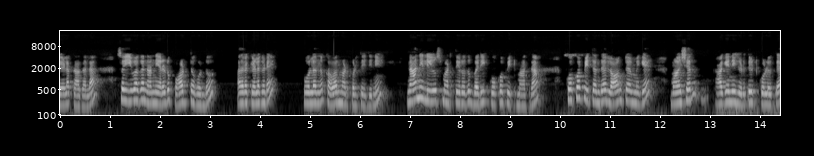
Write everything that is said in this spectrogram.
ಹೇಳೋಕ್ಕಾಗಲ್ಲ. ಸೊ, ಇವಾಗ ನಾನು ಎರಡು ಪಾಟ್ ತಗೊಂಡು ಅದರ ಕೆಳಗಡೆ ಹೋಲನ್ನು ಕವರ್ ಮಾಡ್ಕೊಳ್ತಾ ಇದ್ದೀನಿ. ನಾನಿಲ್ಲಿ ಯೂಸ್ ಮಾಡ್ತಿರೋದು ಬರೀ ಕೋಕೋಪಿಟ್ ಮಾತ್ರ. ಕೋಕೋಪೀಟ್ ಅಂದರೆ ಲಾಂಗ್ ಟರ್ಮಿಗೆ ಮಾಯ್ಚರ್ ಹಾಗೇನೆ ಹಿಡಿದಿಟ್ಕೊಳ್ಳುತ್ತೆ.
